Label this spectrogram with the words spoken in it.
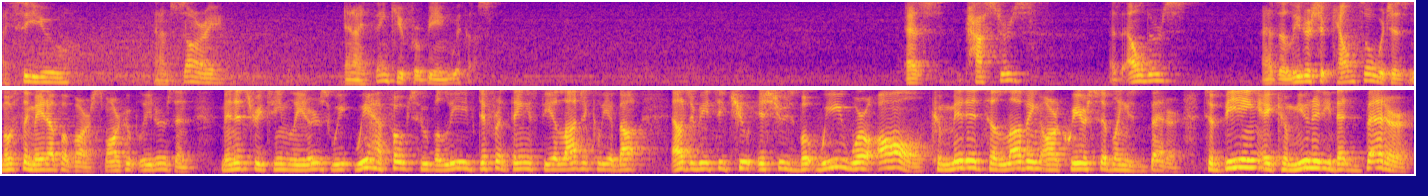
I see you, and I'm sorry, and I thank you for being with us. As pastors, as elders, as a leadership council, which is mostly made up of our small group leaders and ministry team leaders, we, we have folks who believe different things theologically about LGBTQ issues, but we were all committed to loving our queer siblings better, to being a community that better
